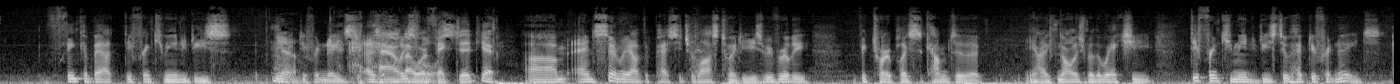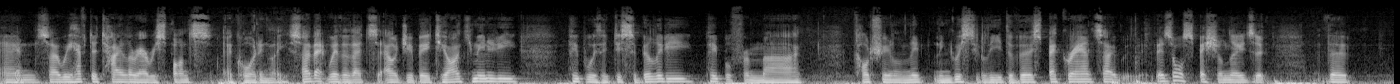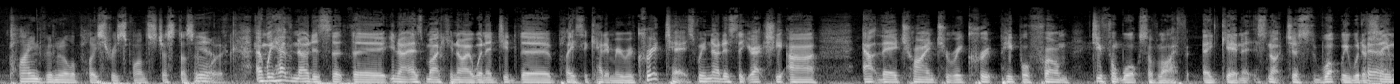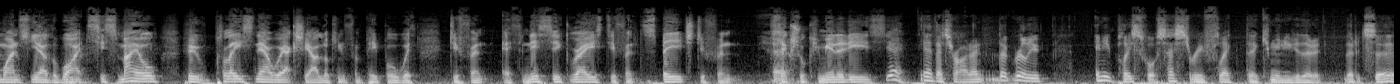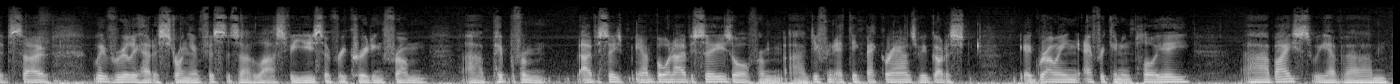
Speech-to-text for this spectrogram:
think about different communities having Yeah. different needs as a how police they were force. affected. Yeah. Um, and certainly over the passage of the last 20 years, we've really, Victoria Police has come to the you know, acknowledgement that we actually, different communities do have different needs. And so we have to tailor our response accordingly. So that whether that's LGBTI community, people with a disability, people from uh, culturally and li- linguistically diverse backgrounds, So there's all special needs that the plain vanilla police response just doesn't Yeah. work. And we have noticed that the, you know, as Mike and I went and did the police academy recruit test, we noticed that you actually are out there trying to recruit people from different walks of life. Again, it's not just what we would have Yeah. seen once, you know, the white cis male who police. Now we actually are looking for people with different ethnicity, race, different speech, different sexual communities. Yeah. Yeah, that's right. And that really, any police force has to reflect the community that it, that it serves. So we've really had a strong emphasis over the last few years of recruiting from uh, people from overseas, you know, born overseas or from uh, different ethnic backgrounds. We've got a growing African employee uh, base. We have um,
